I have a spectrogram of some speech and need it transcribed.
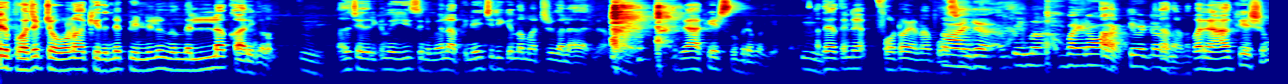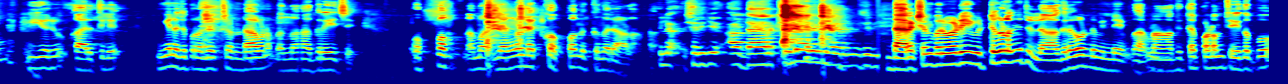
ഒരു പ്രൊജക്റ്റ് ഓണാക്കി ഇതിന്റെ പിന്നിൽ നിന്ന് എല്ലാ കാര്യങ്ങളും. അത് ചെയ്തിരിക്കുന്ന ഈ സിനിമയിൽ അഭിനയിച്ചിരിക്കുന്ന മറ്റൊരു കലാകാരനാണ് രാകേഷ് സുബ്രഹ്മണ്യം. അദ്ദേഹത്തിന്റെ ഫോട്ടോയാണ് ആ പോസ്റ്റ് അതാണ് അപ്പൊ രാകേഷും ഈ ഒരു കാര്യത്തിൽ ഇങ്ങനെ ഒരു പ്രൊജക്റ്റ് ഉണ്ടാവണം എന്ന് ആഗ്രഹിച്ച് ഒപ്പം നമ്മ ഞങ്ങളുടെയൊക്കെ ഒപ്പം നിൽക്കുന്ന ഒരാളാണ്. ഡയറക്ഷൻ പരിപാടി വിട്ടുകളഞ്ഞിട്ടില്ല. ആഗ്രഹമുണ്ട് പിന്നെയും. കാരണം ആദ്യത്തെ പടം ചെയ്തപ്പോൾ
